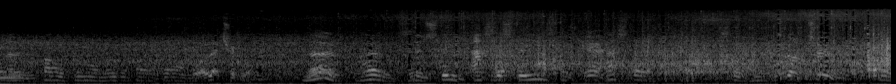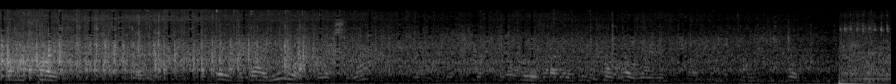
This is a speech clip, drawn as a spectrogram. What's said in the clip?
What, electric one? No, no. Is it steam? Steam? Yeah. Aster. It's got two. One. I thought it's a wreck. Yeah, I thought it was a brand.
